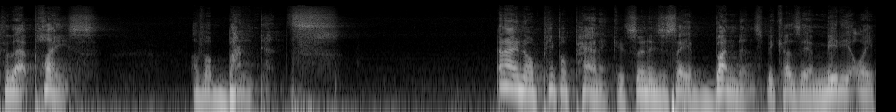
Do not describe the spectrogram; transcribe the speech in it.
to that place of abundance. And I know people panic as soon as you say abundance because they immediately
